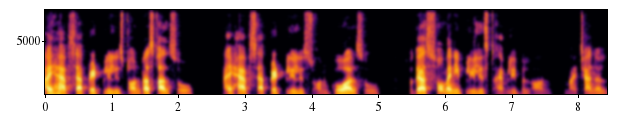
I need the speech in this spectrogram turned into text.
I have separate playlist on Rust also. I have separate playlist on Go also so there are so many playlists available on my channel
